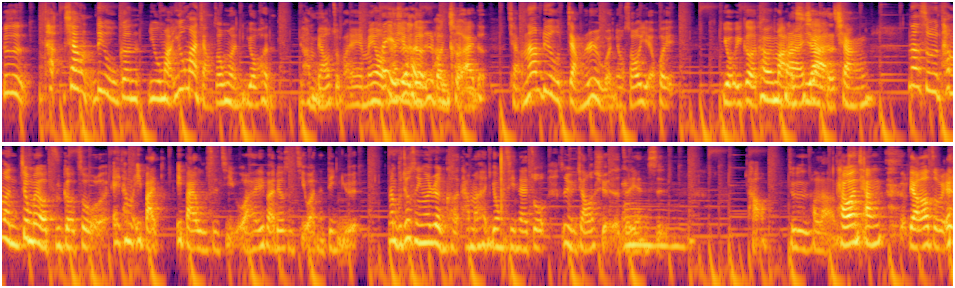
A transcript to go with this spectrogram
就是他像六跟 U 嘛，U 嘛讲中文有很很标准嘛，也没有，他也是很日本可爱的腔。那六讲日文有时候也会。有一个他们马来西亚的腔，那是不是他们就没有资格做了？哎、欸，他们一百一百五十几万，还一百六十几万的订阅，那不就是因为认可他们很用心在做日语教学的这件事？嗯、好，就是好了，台湾腔聊到这边，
